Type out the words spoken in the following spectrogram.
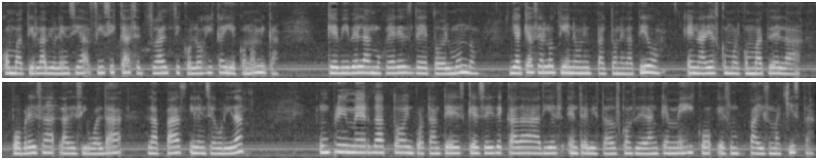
combatir la violencia física, sexual, psicológica y económica que viven las mujeres de todo el mundo, ya que hacerlo tiene un impacto negativo en áreas como el combate de la pobreza, la desigualdad, la paz y la inseguridad. Un primer dato importante es que 6 de cada 10 entrevistados consideran que México es un país machista,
